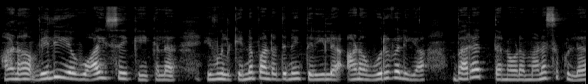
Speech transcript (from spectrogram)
ஆனால் வெளியே வாய்ஸே கேட்கல இவங்களுக்கு என்ன பண்ணுறதுனே தெரியல. ஆனால் ஒரு வழியாக பரத் தன்னோட மனசுக்குள்ளே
